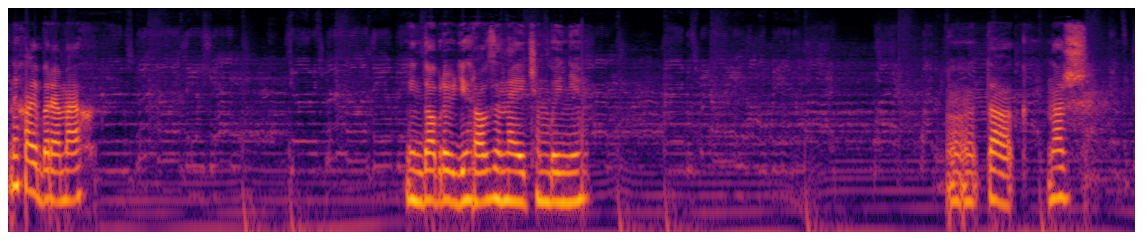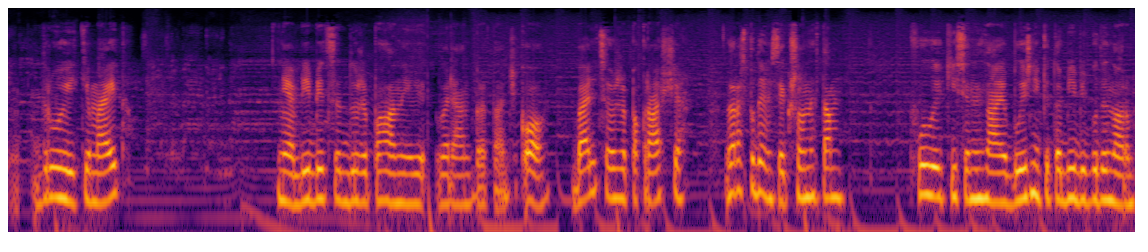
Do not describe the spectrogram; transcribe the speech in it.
Нехай бере мех. Він добре відіграв за неї, чим би ні. Е, так, наш другий тімейт. Ні, Бібі це дуже поганий варіант, братанчик. О, Бель це вже покраще. Зараз подивимося, якщо в них там фули якісь, я не знаю, ближніки, то Бібі буде норм.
